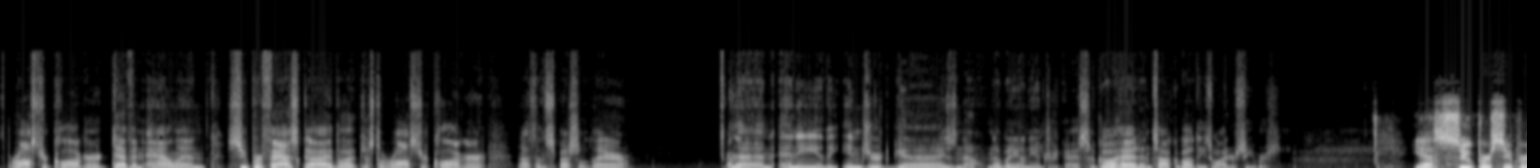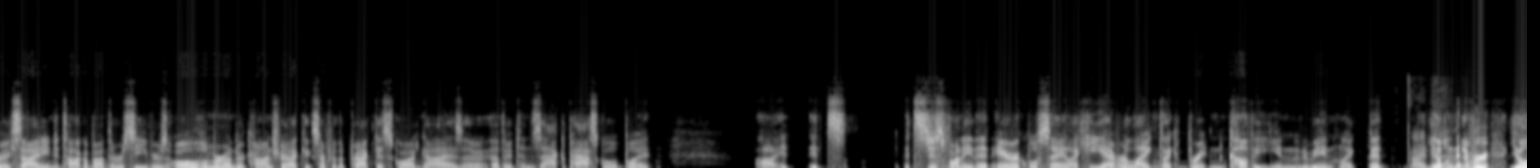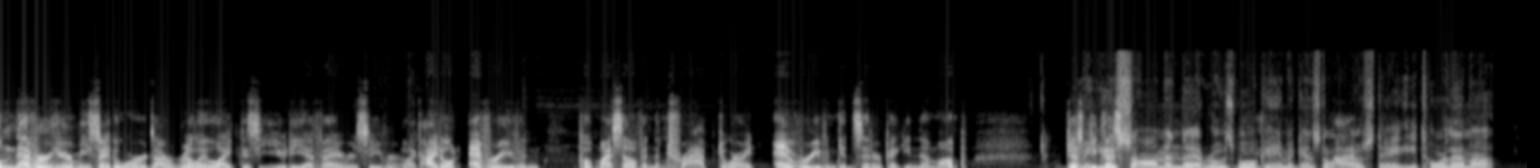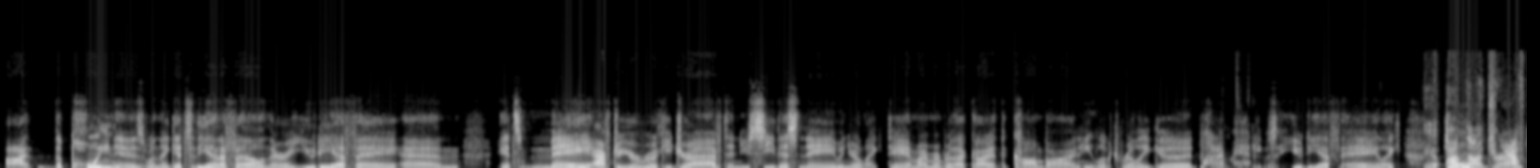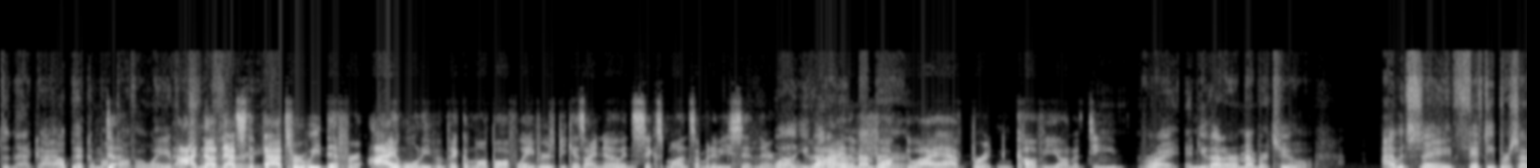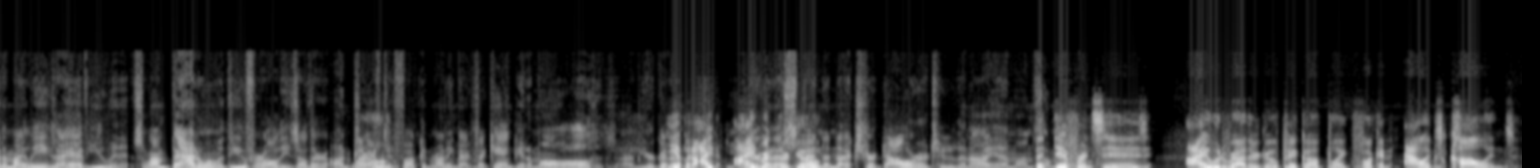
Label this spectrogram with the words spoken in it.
roster clogger. Devin Allen, super fast guy, but just a roster clogger. Nothing special there. And then any of the injured guys? No, nobody on the injured guys. So go ahead and talk about these wide receivers. Yeah, super, super exciting to talk about the receivers. All of them are under contract except for the practice squad guys, uh, other than Zach Pascal. But uh, it, it's it's just funny that Eric will say like he ever liked like Britton Covey. You know what I mean? Like that. I. You'll never, you'll never hear me say the words. I really like this UDFA receiver. Like I don't ever even put myself in the trap to where I'd ever even consider picking them up. Just I mean, because you saw him in that Rose Bowl game against Ohio State. He tore them up. I, the point is when they get to the NFL and they're a UDFA and it's May after your rookie draft and you see this name and you're like, damn, I remember that guy at the combine. He looked really good. But man, he was a UDFA. Like, Yeah, I'm not drafting that guy. I'll pick him up D- off of waivers. I no, that's the that's where we differ. I won't even pick him up off waivers because I know in six months I'm going to be sitting there Well, going, you gotta why the remember- fuck do I have Britton Covey on a team? Right. And you got to remember, too, I would say 50% of my leagues, I have you in it. So I'm battling with you for all these other undrafted Well- fucking running backs. I can't get them all all the time. You're going to. Yeah, but I'd I'd rather spend go. an extra dollar or two than I am on The somebody. difference is I would rather go pick up like fucking Alex Collins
